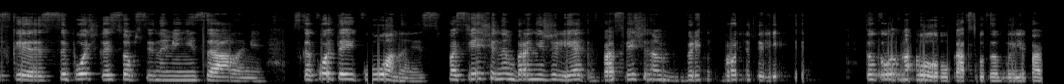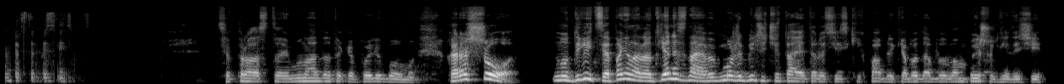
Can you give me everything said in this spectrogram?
с к- с цепочкой с собственными инициалами, с какой-то иконой, с посвященным бронежилетом, посвященном бре- бронежилете. Только вот на голову каску забыли памперсы посвятить. Це просто, йому треба таке по-любому. Хорошо. Ну, дивіться, пані Лена, от я не знаю, ви може більше читаєте російських пабліків, або, або вам пишуть глядачі.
